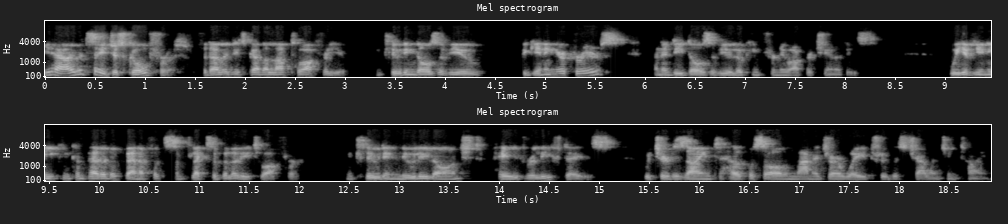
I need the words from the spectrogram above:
Yeah, I would say just go for it. Fidelity's got a lot to offer you, including those of you beginning your careers and indeed those of you looking for new opportunities. We have unique and competitive benefits and flexibility to offer, including newly launched paid relief days, which are designed to help us all manage our way through this challenging time.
